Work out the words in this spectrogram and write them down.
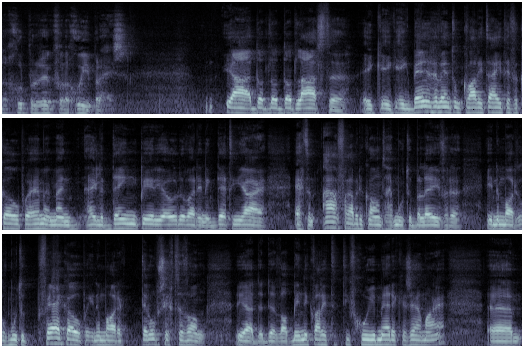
een goed product voor een goede prijs. Ja, dat, dat, dat laatste. Ik, ik, ik ben gewend om kwaliteit te verkopen. Hè, met mijn hele Deng-periode, waarin ik 13 jaar echt een A-fabrikant heb moeten beleveren in de markt. Of moeten verkopen in de markt ten opzichte van ja, de, de wat minder kwalitatief goede merken, zeg maar. Um,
